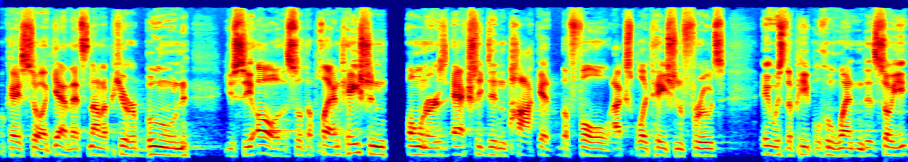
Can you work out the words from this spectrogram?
Okay, so again, that's not a pure boon. You see, oh, so the plantation owners actually didn't pocket the full exploitation fruits. It was the people who went and did. So you,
